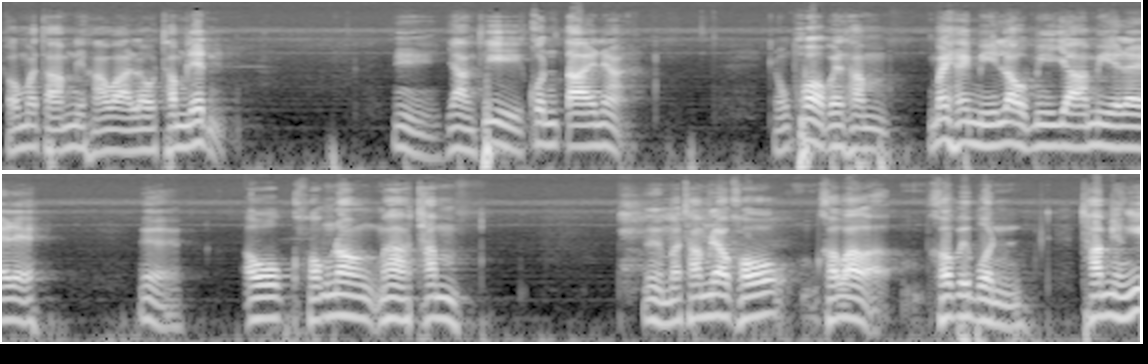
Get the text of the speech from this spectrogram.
เขามาทำนี่หาว่าเราทำเล่น นี่อย่างที่คนตายเนี่ย หลวงพ่อไปทำไม่ให้มีเหล้ามียามีอะไรเลย เออ เอาของน้องมาทำเออมาทำแล้วเขาเขาว่าเขาไปบน่นทำอย่างนี้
